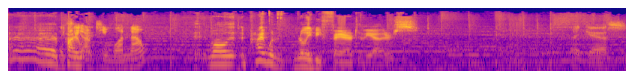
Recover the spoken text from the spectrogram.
Uh, Like, probably, see, I'm team one now. well, it, it probably wouldn't really be fair to the others. I guess.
